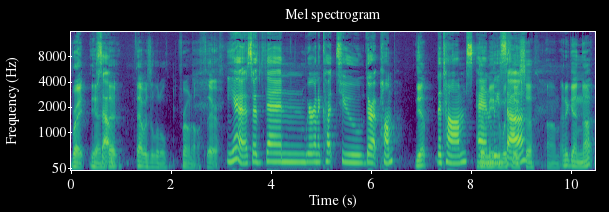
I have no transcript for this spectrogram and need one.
Right. Yeah. So- That that was a little thrown off there. Yeah, so then we're gonna cut to they're at Pump, Yep. the Toms and Lisa. with Lisa. Um, and again, not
